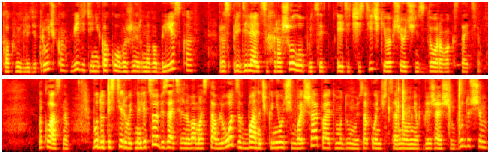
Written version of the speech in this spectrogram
как выглядит ручка. Видите, никакого жирного блеска распределяется хорошо, лопаются эти частички. Вообще очень здорово, кстати. Ну, классно. Буду тестировать на лицо. Обязательно вам оставлю отзыв. Баночка не очень большая, поэтому, думаю, закончится она у меня в ближайшем будущем.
